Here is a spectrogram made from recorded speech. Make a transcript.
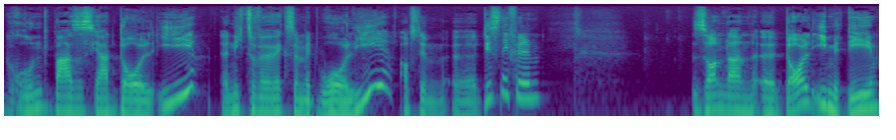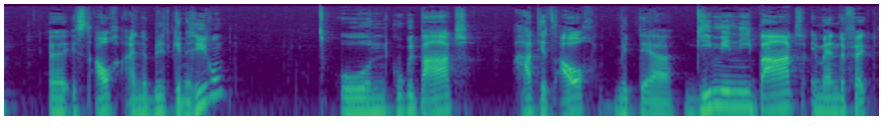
Grundbasis ja DALL-E, äh, nicht zu verwechseln mit Wall-E aus dem äh, Disney-Film, sondern äh, DALL-E mit D äh, ist auch eine Bildgenerierung. Und Google Bart hat jetzt auch mit der Gemini Bart im Endeffekt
